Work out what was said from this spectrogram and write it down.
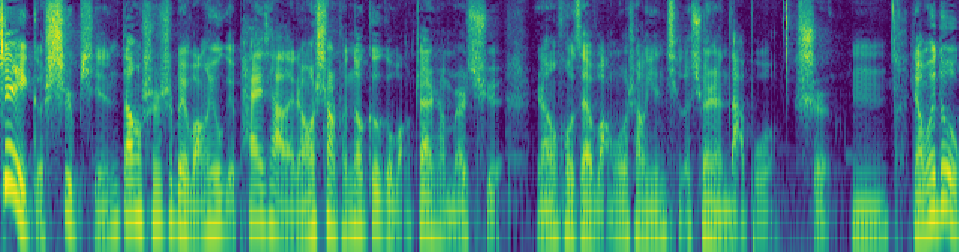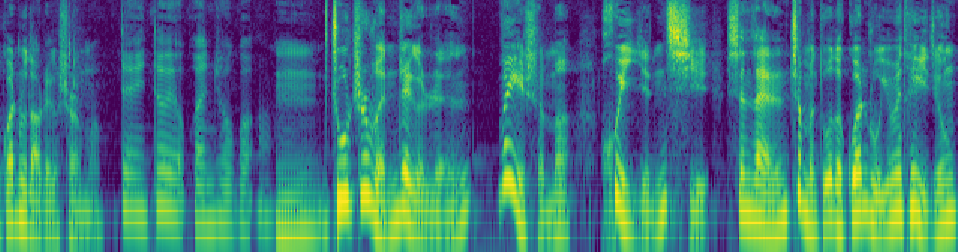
这个视频当时是被网友给拍下来，然后上传到各个网站上面去，然后在网络上引起了轩然大波。是嗯，两位都有关注到这个事儿吗？对，都有关注过。嗯，朱之文这个人为什么会引起现在人这么多的关注？因为他已经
